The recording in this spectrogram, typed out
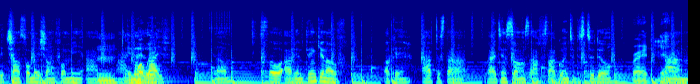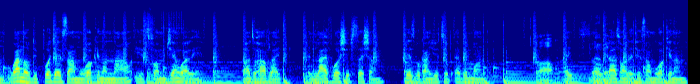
a transformation for me and Mm, my, in my what way? life. You know, so I've been thinking of, okay, I have to start writing songs. I have to start going to the studio. Right. Yeah. And one of the projects I'm working on now is from January. I want to have like a live worship session, Facebook and YouTube every month, Wow. right? So Love it. that's one of the things I'm working on.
